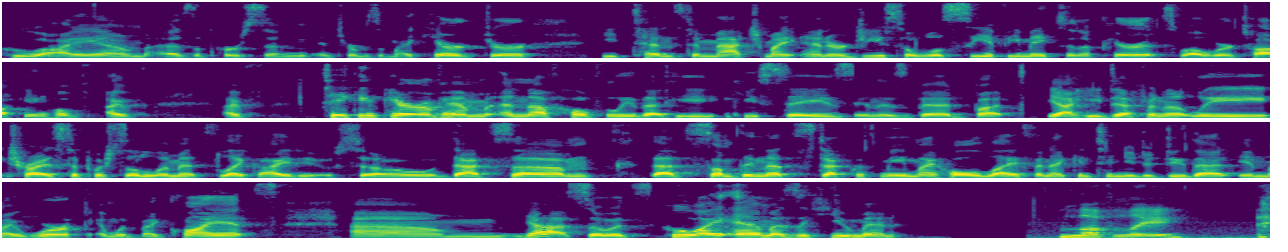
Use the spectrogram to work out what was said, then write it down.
who I am as a person in terms of my character. He tends to match my energy. So we'll see if he makes an appearance while we're talking. I've I've taking care of him enough hopefully that he he stays in his bed. But yeah he definitely tries to push the limits like i do. So that's um that's something that's stuck with me my whole life and i continue to do that in my work and with my clients. Um yeah so it's who i am as a human. Lovely.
